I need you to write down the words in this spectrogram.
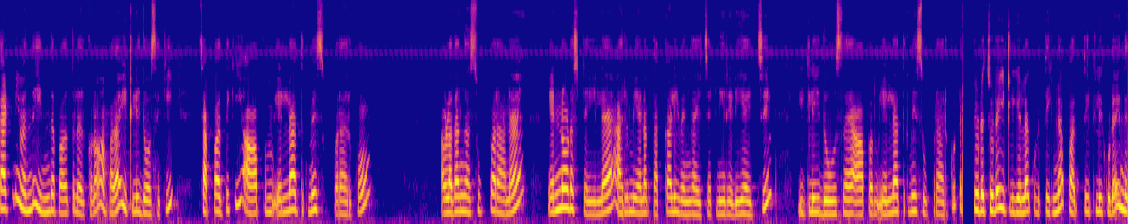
சட்னி வந்து இந்த பதத்தில் இருக்கணும். அப்போ தான் இட்லி தோசைக்கு சப்பாத்திக்கு ஆப்பம் எல்லாத்துக்குமே சூப்பராக இருக்கும். அவ்வளோதாங்க சூப்பரான என்னோடய ஸ்டைலில் அருமையான தக்காளி வெங்காய சட்னி ரெடி ஆயிடுச்சு. இட்லி தோசை ஆப்பம் எல்லாத்துக்குமே சூப்பராக இருக்கும். சுட சுட இட்லி எல்லாம் கொடுத்தீங்கன்னா பத்து இட்லி கூட இந்த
